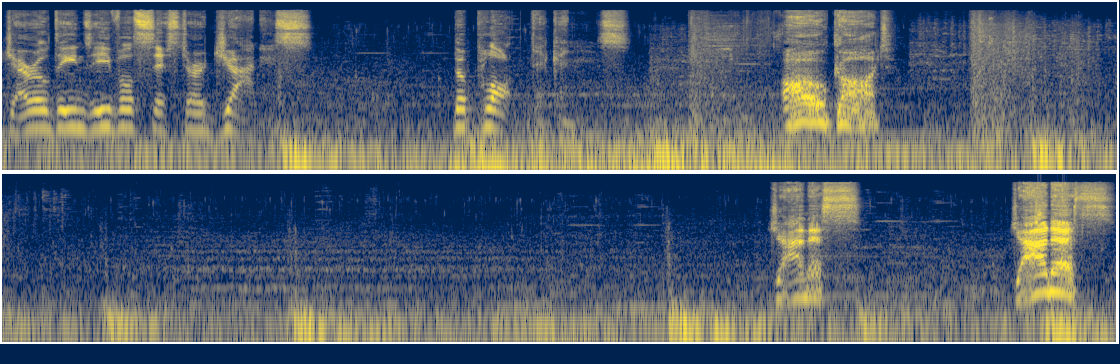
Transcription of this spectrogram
Geraldine's evil sister, Janice. The plot thickens. Oh god! Janice! Janice!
